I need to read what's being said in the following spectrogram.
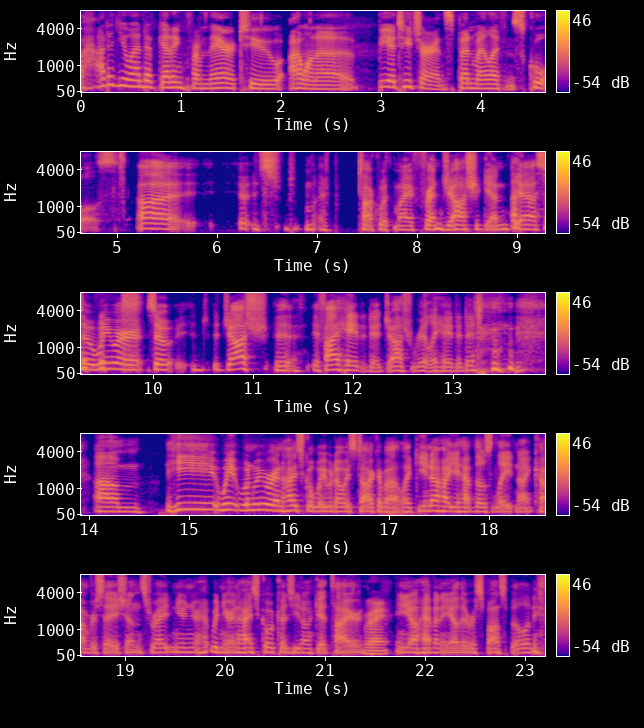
how did you end up getting from there to I want to be a teacher and spend my life in schools? Uh, it's, talk with my friend Josh again. Yeah, so we were so Josh. uh, If I hated it, Josh really hated it. um, he we when we were in high school, we would always talk about like you know how you have those late night conversations, right? When you're, when you're in high school because you don't get tired, Right. And you don't have any other responsibilities.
